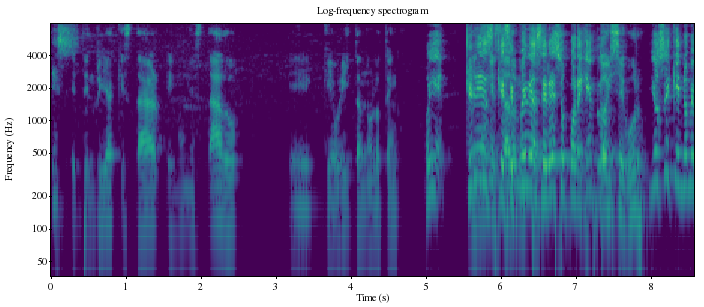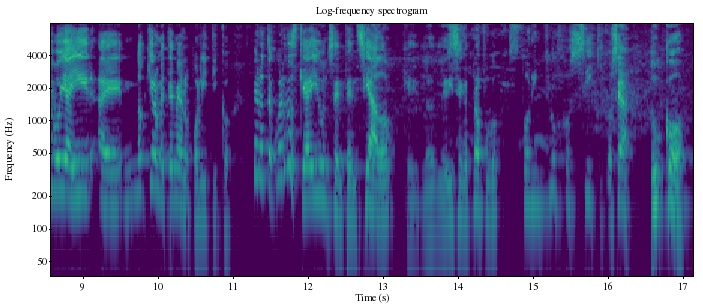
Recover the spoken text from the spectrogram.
eh, Es- tendría que estar en un estado eh, que ahorita no lo tengo. Oye, ¿crees que se puede mental. hacer eso? Por ejemplo, Estoy seguro. yo sé que no me voy a ir, eh, no quiero meterme a lo político, pero ¿te acuerdas que hay un sentenciado que lo- le dicen el prófugo por influjo psíquico? O sea, Tuco,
